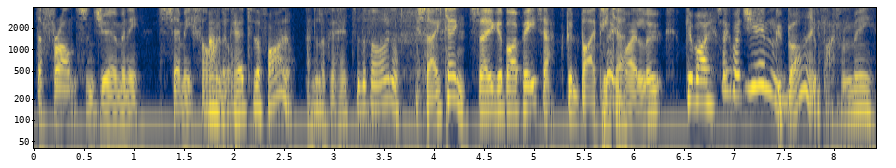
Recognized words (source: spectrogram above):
the France and Germany semi final. And look ahead to the final. And look ahead to the final. Exciting. Say goodbye, Peter. Goodbye, Say Peter. goodbye, Luke. Goodbye. Say goodbye, Jim. Goodbye. Goodbye from me.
